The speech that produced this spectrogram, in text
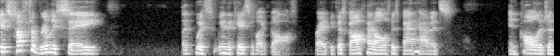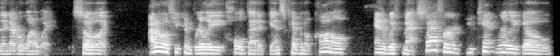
it's tough to really say, like with in the case of like Goff, right? Because Goff had all of his bad habits in college and they never went away. So like I don't know if you can really hold that against Kevin O'Connell. And with Matt Stafford, you can't really go.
